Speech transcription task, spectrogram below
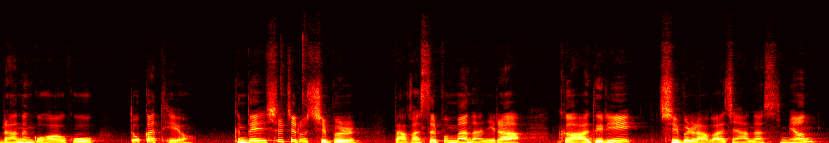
라는 거하고 똑같아요. 근데 실제로 집을 나갔을 뿐만 아니라 그 아들이 집을 나가지 않았으면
